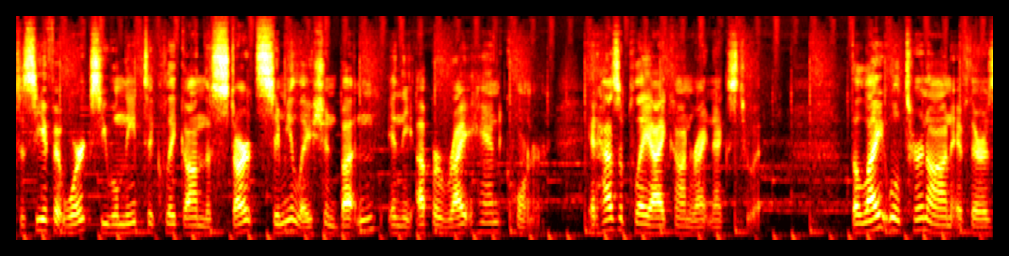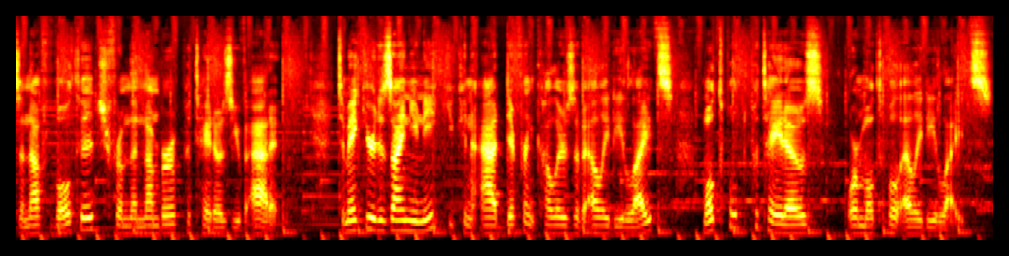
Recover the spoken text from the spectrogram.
To see if it works, you will need to click on the Start Simulation button in the upper right hand corner. It has a play icon right next to it. The light will turn on if there is enough voltage from the number of potatoes you've added. To make your design unique, you can add different colors of LED lights, multiple potatoes, or multiple LED lights.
